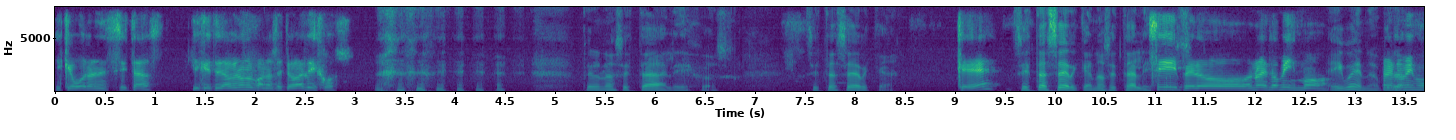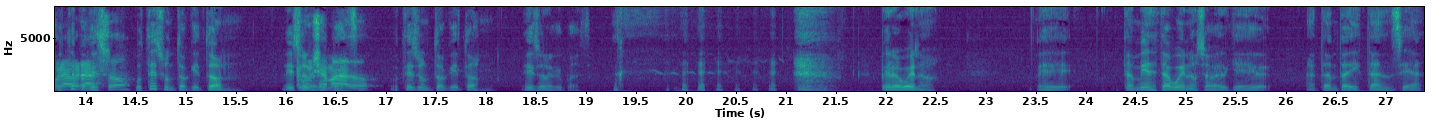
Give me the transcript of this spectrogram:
y que vos la necesitas y que te da bronca cuando se te va lejos. pero no se está lejos, se está cerca. ¿Qué? Se está cerca, no se está lejos. Sí, pero no es lo mismo. Y bueno, no es lo mismo un abrazo. Usted es un toquetón. Eso es lo llamado. Que pasa. Usted es un toquetón. Eso es lo que pasa. pero bueno, eh, también está bueno saber que a tanta distancia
